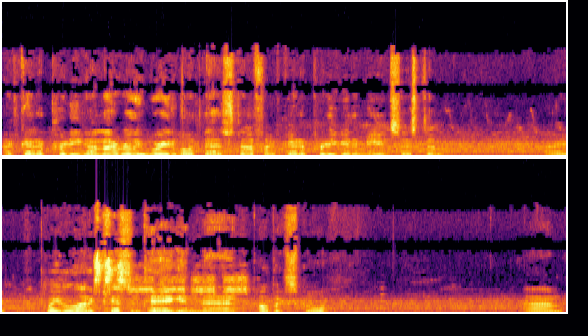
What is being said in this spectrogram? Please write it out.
I've got a pretty, I'm not really worried about that stuff. I've got a pretty good immune system. I played a lot of kiss and tag in uh, public school. Um,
